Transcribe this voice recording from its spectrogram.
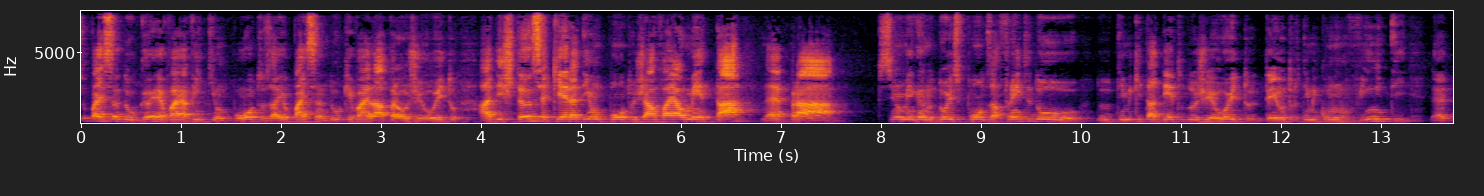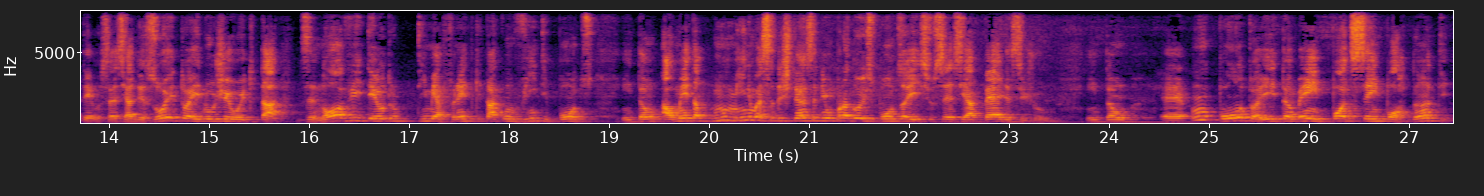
Se o Paysandu ganha, vai a 21 pontos, aí o Paysandu que vai lá para o G8, a distância que era de um ponto já vai aumentar, né, para, se não me engano, dois pontos à frente do, do time que está dentro do G8, tem outro time com 20, né, tem o CSA 18, aí no G8 está 19 e tem outro time à frente que está com 20 pontos. Então aumenta no mínimo essa distância de um para dois pontos aí se o CSA perde esse jogo. Então é, um ponto aí também pode ser importante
